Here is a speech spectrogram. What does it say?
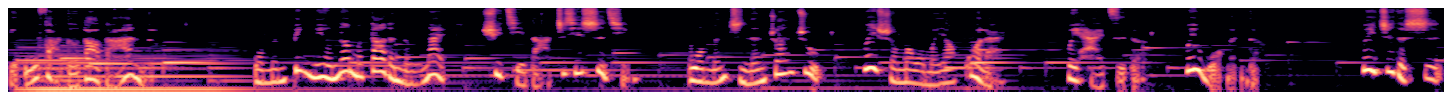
也无法得到答案的。我们并没有那么大的能耐去解答这些事情，我们只能专注为什么我们要过来，为孩子的，为我们的未知的事，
